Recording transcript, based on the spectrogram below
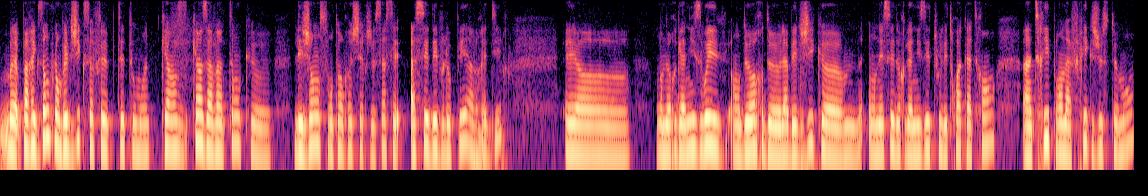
mais par exemple, en Belgique, ça fait peut-être au moins 15, 15 à 20 ans que les gens sont en recherche de ça. C'est assez développé, à vrai dire. Et euh, on organise, oui, en dehors de la Belgique, euh, on essaie d'organiser tous les 3-4 ans un trip en Afrique, justement,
